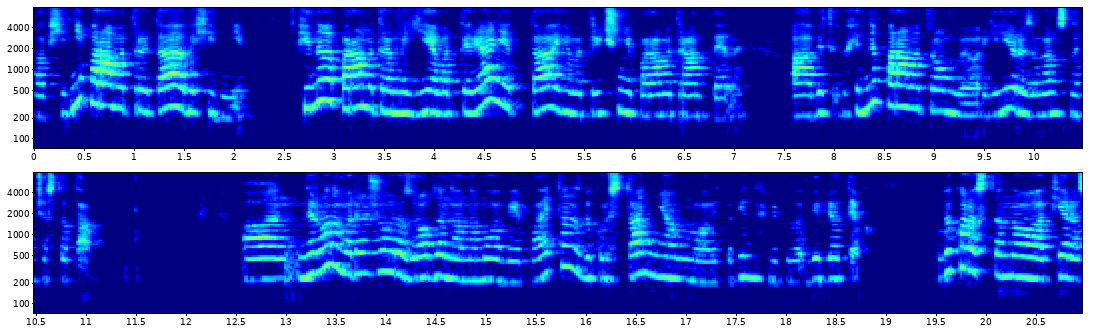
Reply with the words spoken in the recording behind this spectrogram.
вхідні параметри та вихідні. Вхідними параметрами є матеріальні та геометричні параметри антени, а від вихідним параметром е, є резонансна частота. А, Нейронну мережу розроблено на мові Python з використанням е, відповідних бібліотек. Використано Keras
